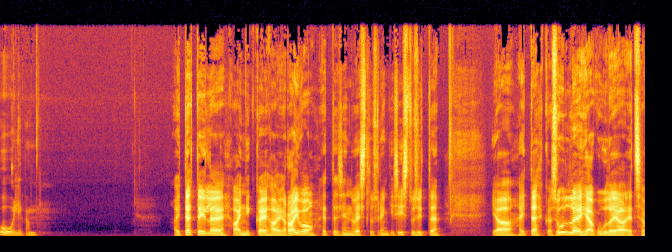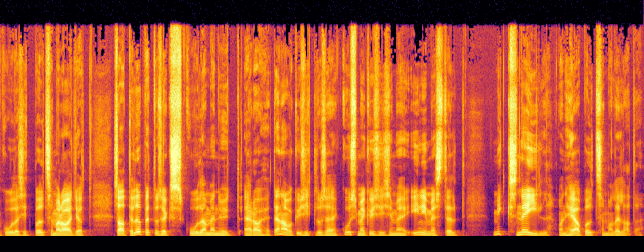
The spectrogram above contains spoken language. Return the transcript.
hoolivam aitäh teile, Annika, Eha ja Raivo, et te siin vestlusringis istusite ja aitäh ka sulle, hea kuulaja, et sa kuulasid Põltsamaa raadiot. saate lõpetuseks kuulame nüüd ära ühe tänavaküsitluse, kus me küsisime inimestelt, miks neil on hea Põltsamaal elada.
